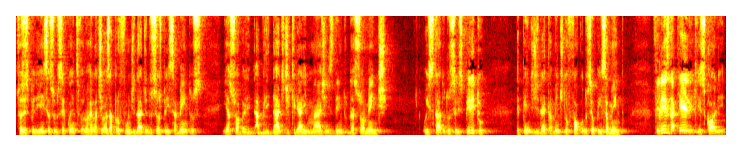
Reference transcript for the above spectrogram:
Suas experiências subsequentes foram relativas à profundidade dos seus pensamentos e à sua habilidade de criar imagens dentro da sua mente. O estado do seu espírito depende diretamente do foco do seu pensamento. Feliz daquele que escolhe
